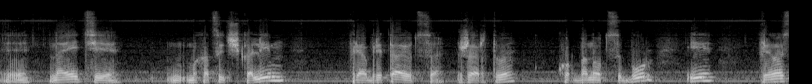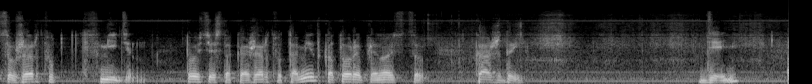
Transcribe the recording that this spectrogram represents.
э, на эти махацит шкалим приобретаются жертвы, курбанот цибур, и приносится в жертву тмидин. То есть есть такая жертва тамид, которая приносится каждый день.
